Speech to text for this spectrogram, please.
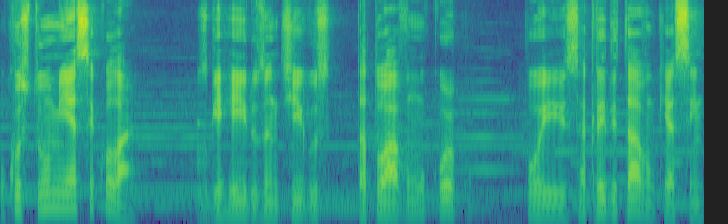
O costume é secular, os guerreiros antigos tatuavam o corpo, pois acreditavam que assim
